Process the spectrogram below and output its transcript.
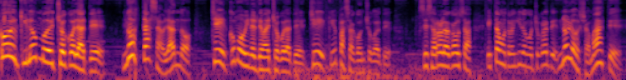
con el quilombo de chocolate. ¿No estás hablando? Che, ¿cómo viene el tema de chocolate? Che, ¿qué pasa con chocolate? Se cerró la causa. Estamos tranquilos con chocolate. ¿No lo llamaste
